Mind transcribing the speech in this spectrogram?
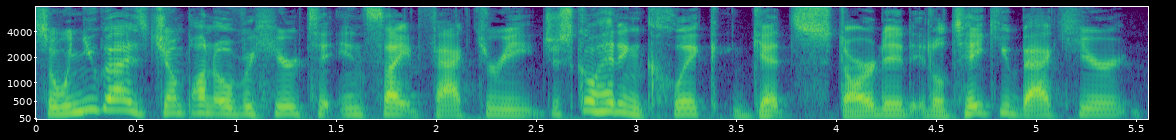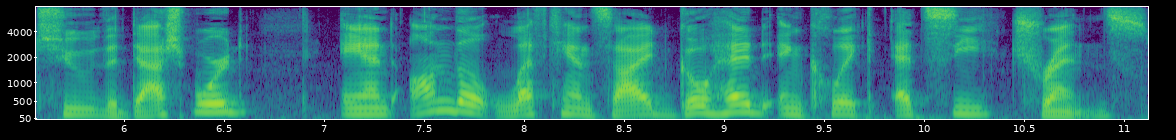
So when you guys jump on over here to Insight Factory, just go ahead and click Get Started. It'll take you back here to the dashboard. And on the left-hand side, go ahead and click Etsy Trends.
